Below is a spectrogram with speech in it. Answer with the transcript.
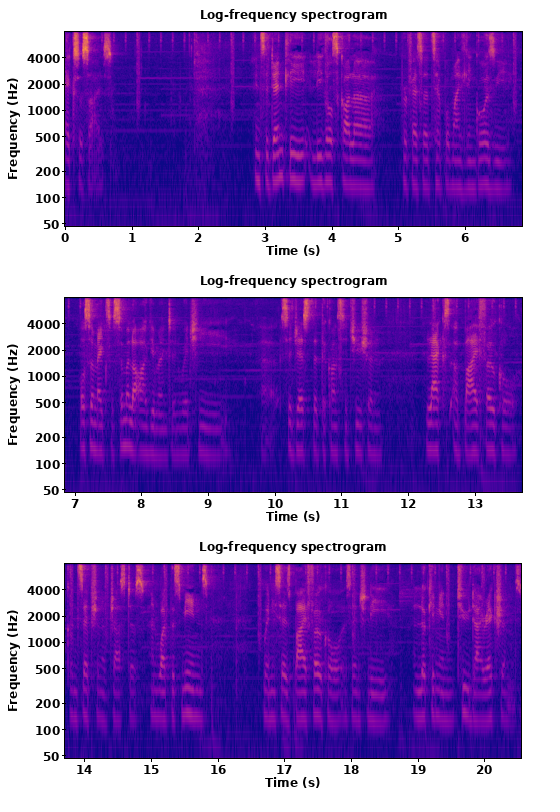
exercise. Incidentally, legal scholar Professor Tshepo Madlingozi also makes a similar argument in which he uh, suggests that the Constitution lacks a bifocal conception of justice. And what this means when he says bifocal, essentially looking in two directions,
